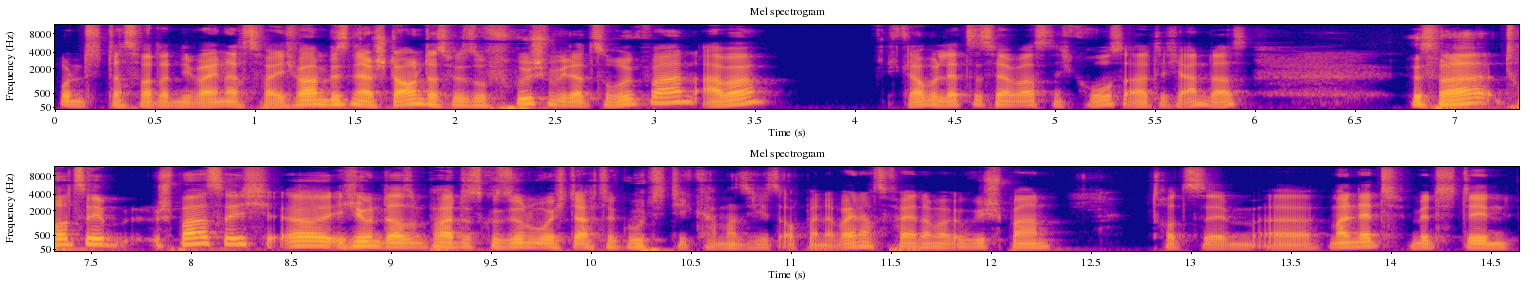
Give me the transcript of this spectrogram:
Und das war dann die Weihnachtsfeier. Ich war ein bisschen erstaunt, dass wir so früh schon wieder zurück waren, aber ich glaube, letztes Jahr war es nicht großartig anders. Es war trotzdem spaßig. Äh, hier und da so ein paar Diskussionen, wo ich dachte, gut, die kann man sich jetzt auch bei der Weihnachtsfeier dann mal irgendwie sparen. Trotzdem äh, mal nett, mit den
